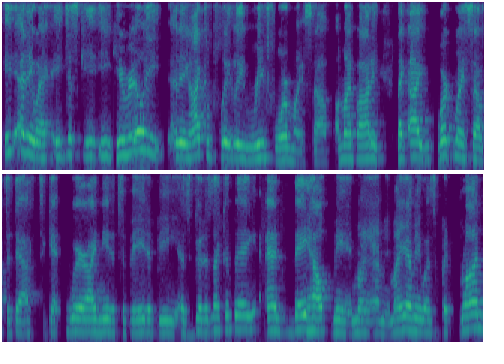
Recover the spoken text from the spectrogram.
he, anyway, he just he, he really. I mean, I completely reformed myself my body like I worked myself to death to get where I needed to be to be as good as I could be. And they helped me in Miami. Miami was, but Ron,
